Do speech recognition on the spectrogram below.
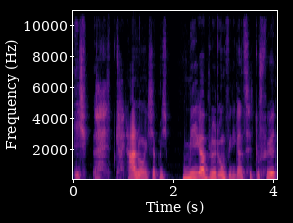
ich, äh, keine Ahnung, ich habe mich mega blöd irgendwie die ganze Zeit gefühlt.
